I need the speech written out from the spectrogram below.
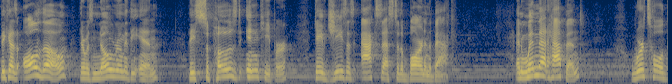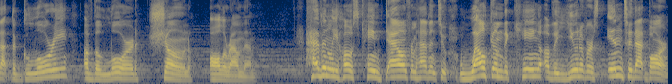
Because although there was no room at the inn, the supposed innkeeper gave Jesus access to the barn in the back. And when that happened, we're told that the glory of the Lord shone all around them. Heavenly hosts came down from heaven to welcome the King of the universe into that barn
